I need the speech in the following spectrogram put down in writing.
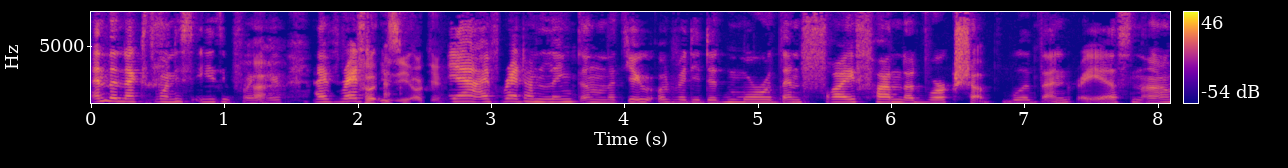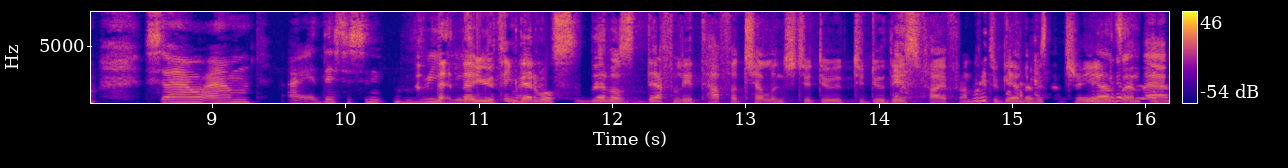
and the next one is easy for you. I've read. So easy, okay. Yeah, I've read on LinkedIn that you already did more than 500 workshop with Andreas now. So um, I, this is really. Now you think that was that was definitely a tougher challenge to do to do this 500 together with Andreas, and then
